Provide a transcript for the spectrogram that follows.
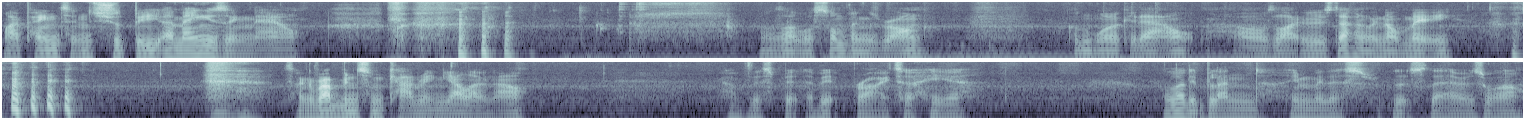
My paintings should be amazing now. I was like, well, something's wrong. Couldn't work it out. I was like, it was definitely not me. so I'm grabbing some cadmium yellow now. Have this bit a bit brighter here. I'll let it blend in with this that's there as well.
